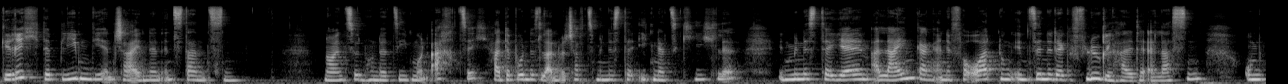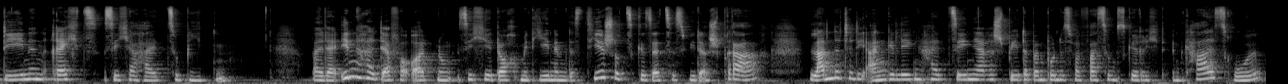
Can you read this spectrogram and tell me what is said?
Gerichte blieben die entscheidenden Instanzen. 1987 hatte Bundeslandwirtschaftsminister Ignaz Kichle in ministeriellem Alleingang eine Verordnung im Sinne der Geflügelhalter erlassen, um denen Rechtssicherheit zu bieten. Weil der Inhalt der Verordnung sich jedoch mit jenem des Tierschutzgesetzes widersprach, landete die Angelegenheit zehn Jahre später beim Bundesverfassungsgericht in Karlsruhe,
